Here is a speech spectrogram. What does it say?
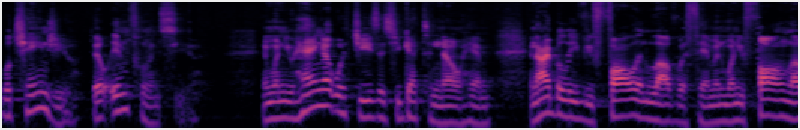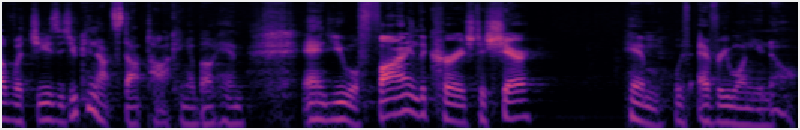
will change you, they'll influence you. And when you hang out with Jesus, you get to know him. And I believe you fall in love with him. And when you fall in love with Jesus, you cannot stop talking about him. And you will find the courage to share him with everyone you know.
